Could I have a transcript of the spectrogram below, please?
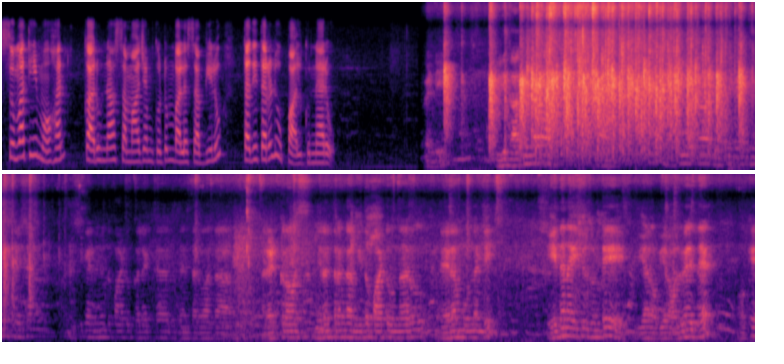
సుమతి మోహన్ కరుణ సమాజం కుటుంబాల సభ్యులు తదితరులు పాల్గొన్నారు. ఇది కాకుండా ప్రతి పాటు కలెక్టర్ దాని తర్వాత రెడ్ క్రాస్ నిరంతరంగా మీతో పాటు ఉన్నారు. ధైర్యం ఉందండి ఏదైనా ఇష్యూస్ ఉంటే we're we're always there okay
